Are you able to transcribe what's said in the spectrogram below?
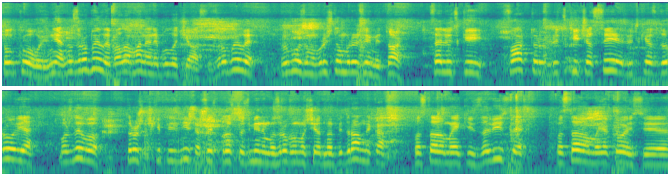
толковою. Ні, ну зробили, але в мене не було часу. Зробили, вивозимо в ручному режимі. Так, це людський фактор, людські часи, людське здоров'я. Можливо, трошечки пізніше щось просто змінимо. Зробимо ще одного підрамника, поставимо якісь завіси, поставимо якогось е,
